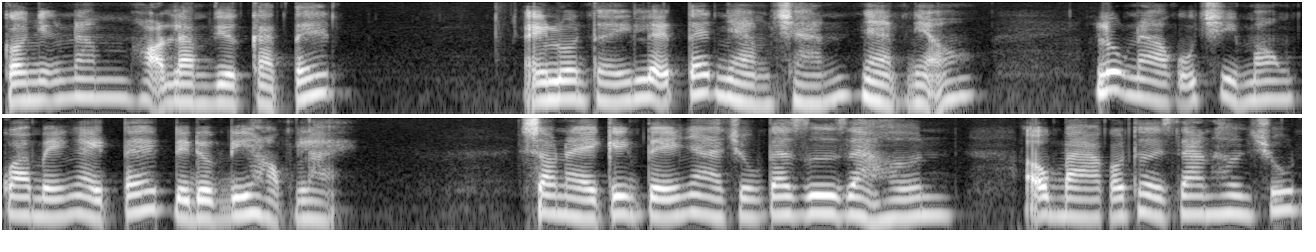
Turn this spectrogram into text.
Có những năm họ làm việc cả Tết. Anh luôn thấy lễ Tết nhàm chán, nhạt nhẽo. Lúc nào cũng chỉ mong qua mấy ngày Tết để được đi học lại. Sau này kinh tế nhà chúng ta dư giả hơn Ông bà có thời gian hơn chút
